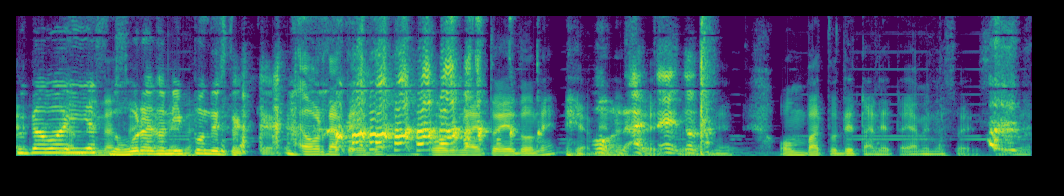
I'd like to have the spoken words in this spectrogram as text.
徳川家康のオーライド日本でしたっけ？俺だってオールナイト江戸ね。やめなさいオンバト出たネタやめなさいですよね。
